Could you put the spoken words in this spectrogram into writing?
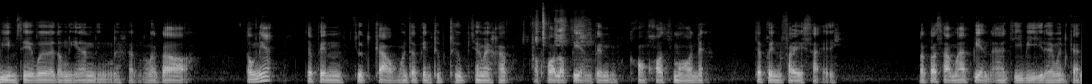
บีมเซเวอร์ตรงนี้อันหนึ่งนะครับ แล้วก็ตรงเนี้ยจะเป็นจุดเก่ามันจะเป็นทึบๆ ใช่ไหมครับแล้วพอเราเปลี่ยนเป็นของ Cosmos เนี่ย จะเป็นไฟใส แล้วก็สามารถเปลี่ยน RGB ได้เหมือนกัน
